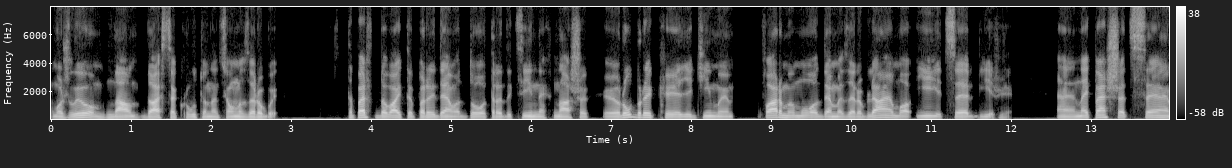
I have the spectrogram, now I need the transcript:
можливо, нам вдасться круто на цьому заробити. Тепер давайте перейдемо до традиційних наших е, рубрик, е, які ми фармимо, де ми заробляємо, і це біржі. Е, найперше, це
